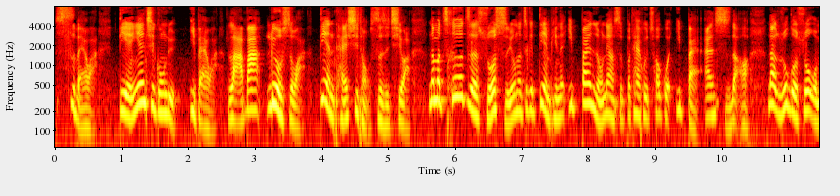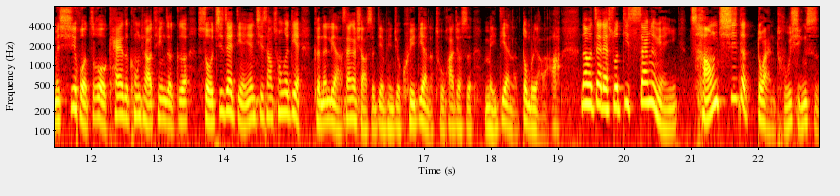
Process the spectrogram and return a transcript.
四百瓦，点烟器功率一百瓦，喇叭六十瓦。电台系统四十七瓦，那么车子所使用的这个电瓶呢，一般容量是不太会超过一百安时的啊。那如果说我们熄火之后开着空调听着歌，手机在点烟器上充个电，可能两三个小时电瓶就亏电了，土话就是没电了，动不了了啊。那么再来说第三个原因，长期的短途行驶，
